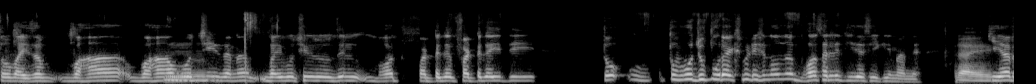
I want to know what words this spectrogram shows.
तो भाई साहब वहाँ वहाँ वो हम्म। चीज़ है ना भाई वो चीज़ उस दिन बहुत फट गई फट गई थी। तो तो वो जो पूरा एक्सपीडिशन था उसमें बहुत सारी चीज़ें सीखी मैंने। राइट कि यार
